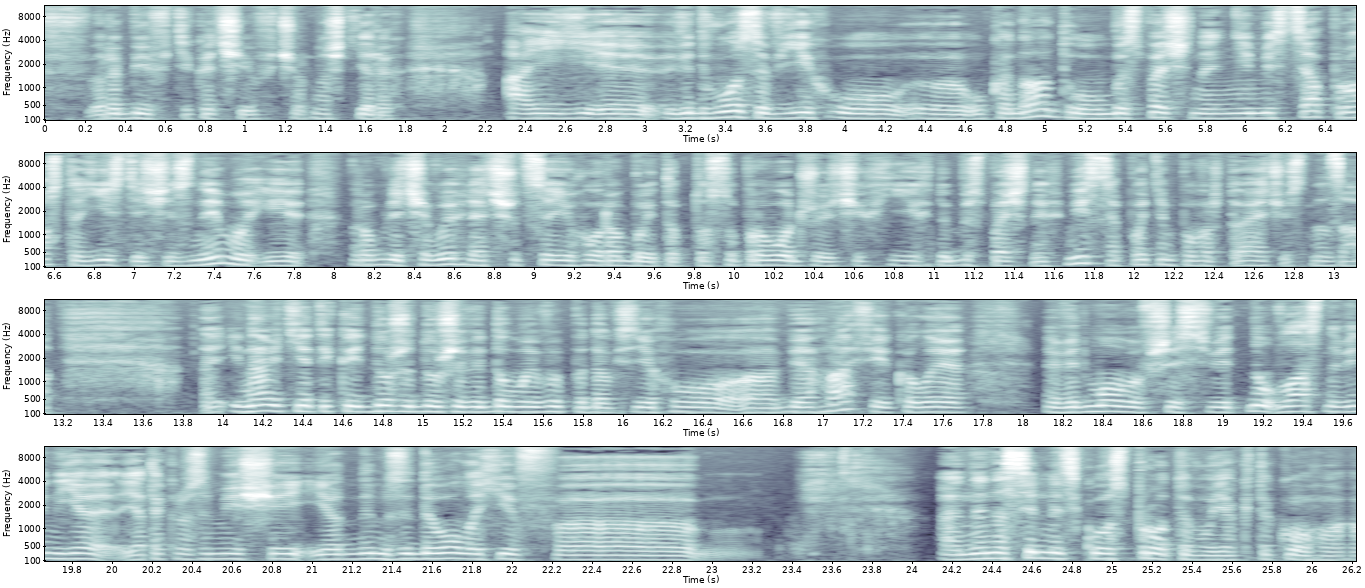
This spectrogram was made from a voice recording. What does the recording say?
в- рабів втікачів чорношкірих, а й е, відвозив їх у, е, у Канаду у безпечні місця, просто їздячи з ними і роблячи вигляд, що це його раби, тобто супроводжуючи їх до безпечних місць, а потім повертаючись назад. Е, І навіть є такий дуже-дуже відомий випадок з його біографії, коли, відмовившись від, ну, власне, він є, я так розумію, ще і одним з ідеологів ненасильницького спротиву як такого.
